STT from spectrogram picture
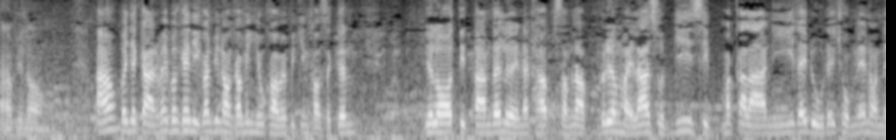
อ้าวพี่น้องอ้าวบรรยากาศไม่เพิ่งแค่นี้ก่อนพี่น้องครับไม่หิวข้าวไม่ไปกินข้าวสักเกิน เดี๋ยวรอติดตามได้เลยนะครับสำหรับเรื่องใหม่ล่าสุด 20 มกรานี้ได้ดูได้ชมแน่นอนใน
